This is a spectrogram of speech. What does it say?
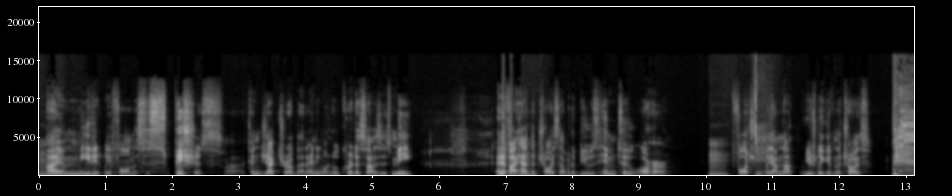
Mm. I immediately form a suspicious uh, conjecture about anyone who criticizes me. And if I had mm. the choice, I would abuse him too or her. Hmm. Fortunately, I'm not usually given the choice.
